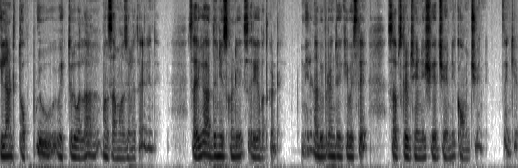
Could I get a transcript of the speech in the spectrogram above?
ఇలాంటి తప్పుడు వ్యక్తుల వల్ల మన సమాజంలో తయారైంది. సరిగా అర్థం చేసుకోండి సరిగా బతకండి. మీరు నా అభిప్రాయంతో ఎక్కివేస్తే సబ్స్క్రైబ్ చేయండి షేర్ చేయండి కామెంట్ చేయండి. Thank you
